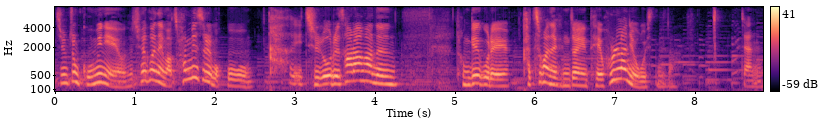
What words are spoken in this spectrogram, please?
지금 좀 고민이에요. 최근에 막 참이슬 먹고 하, 이 진로를 사랑하는 정개구리의 가치관에 굉장히 대혼란이 오고 있습니다. 짠.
